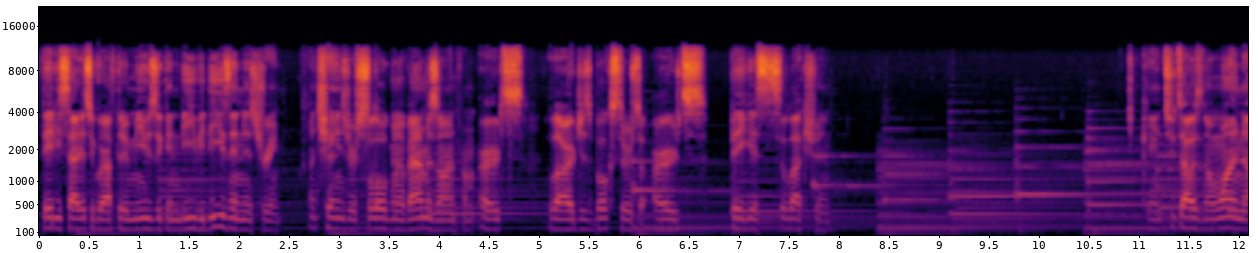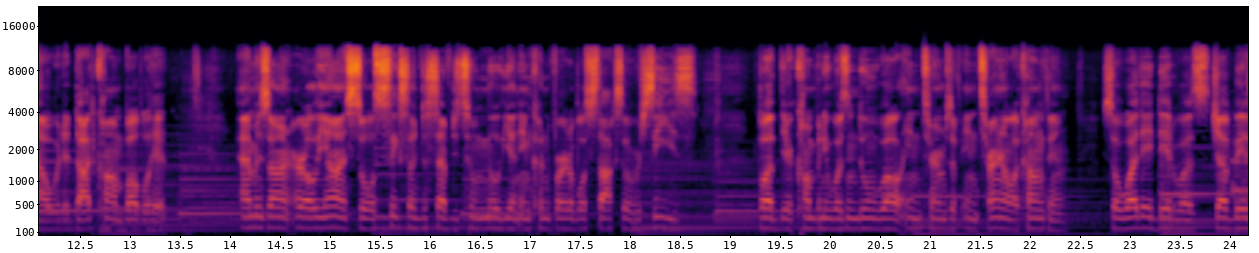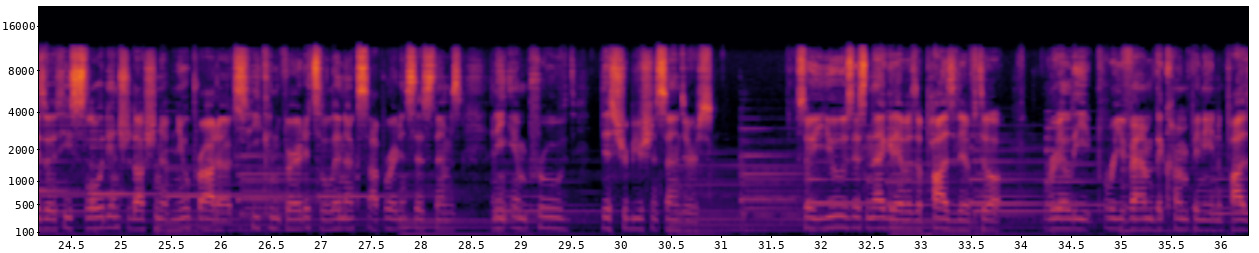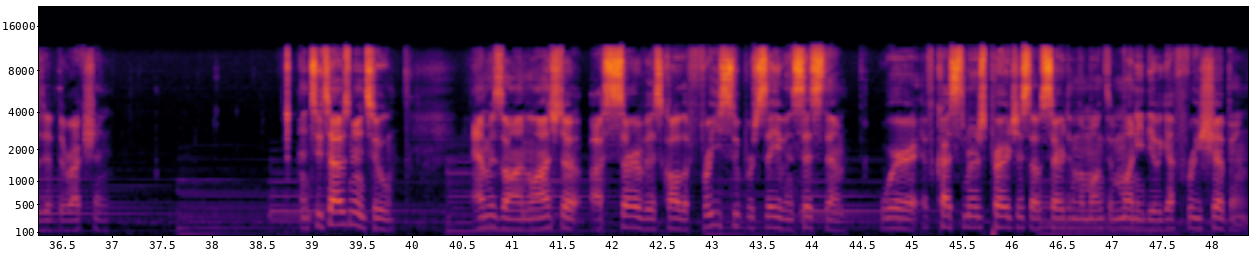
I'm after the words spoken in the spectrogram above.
they decided to go after the music and DVDs industry and change their slogan of Amazon from Earth's largest bookstore to Earth's biggest selection. Okay, in 2001, now uh, with the dot com bubble hit, Amazon early on sold 672 million in convertible stocks overseas, but their company wasn't doing well in terms of internal accounting. So what they did was Jeff Bezos he slowed the introduction of new products, he converted to Linux operating systems, and he improved distribution centers. So he used this negative as a positive to really revamp the company in a positive direction. In 2002, Amazon launched a, a service called the Free Super Saving System, where if customers purchase a certain amount of money, they would get free shipping.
